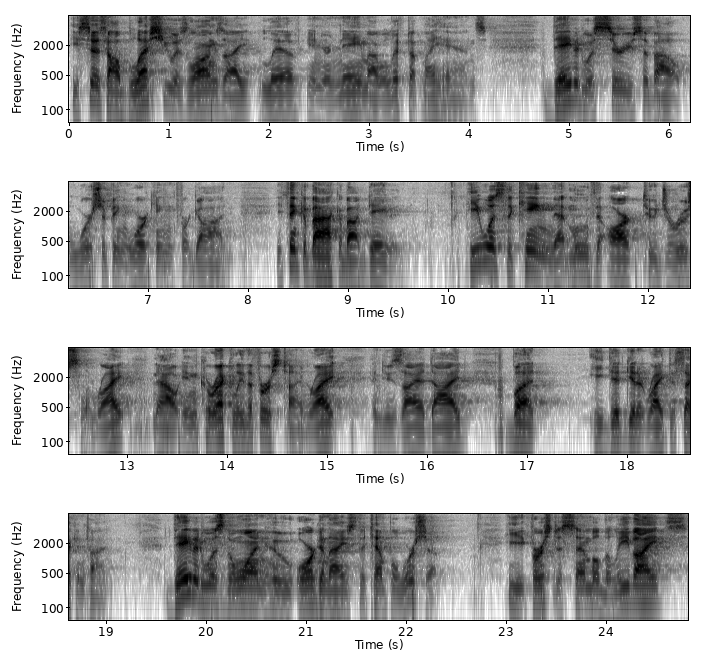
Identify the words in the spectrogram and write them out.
He says, I'll bless you as long as I live. In your name I will lift up my hands. David was serious about worshiping, working for God. You think back about David. He was the king that moved the ark to Jerusalem, right? Now, incorrectly the first time, right? And Uzziah died, but he did get it right the second time. David was the one who organized the temple worship. He first assembled the Levites,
